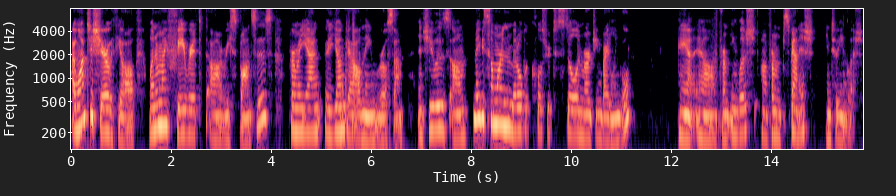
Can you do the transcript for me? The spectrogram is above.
I want to share with y'all one of my favorite uh, responses from a young a young gal named Rosa, and she was um, maybe somewhere in the middle, but closer to still emerging bilingual, and uh, from English uh, from Spanish into English.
